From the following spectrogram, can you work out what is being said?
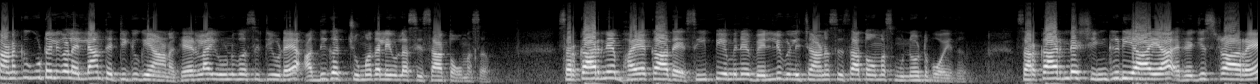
കണക്കുകൂട്ടലുകളെല്ലാം തെറ്റിക്കുകയാണ്. കേരള യൂണിവേഴ്സിറ്റിയുടെ അധിക ചുമതലയുള്ള സിസ തോമസ്. സർക്കാരിനെ ഭയക്കാതെ സി പി എമ്മിനെ വെല്ലുവിളിച്ചാണ് സിസ തോമസ് മുന്നോട്ട് പോയത്. സർക്കാരിന്റെ ശിങ്കിടിയായ രജിസ്ട്രാറെ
